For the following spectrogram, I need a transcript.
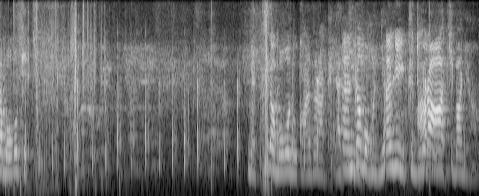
네가 먹었겠지. 네, 네가 먹어놓고 아들한테 야 네가 먹었냐? 아니 그 누가 알아 집안이야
